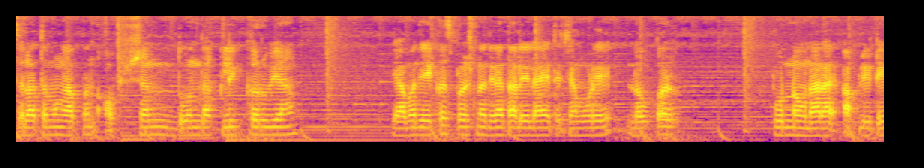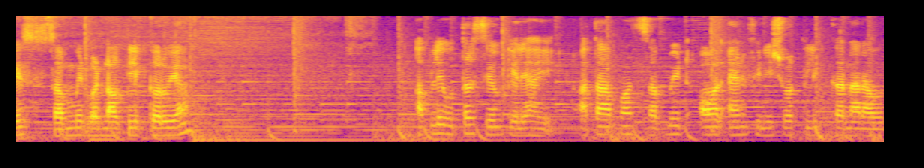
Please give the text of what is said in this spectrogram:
चला तर मग आपण ऑप्शन दोनला क्लिक करूया. यामध्ये एकच प्रश्न देण्यात आलेला आहे. त्याच्यामुळे लवकर पूर्ण होणार आहे आपली टेस्ट. सबमिट बटनावर क्लिक करूया. आपले उत्तर सेव्ह केले आहे. आता आपण सबमिट ऑल अँड फिनिशवर क्लिक करणार आहोत.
